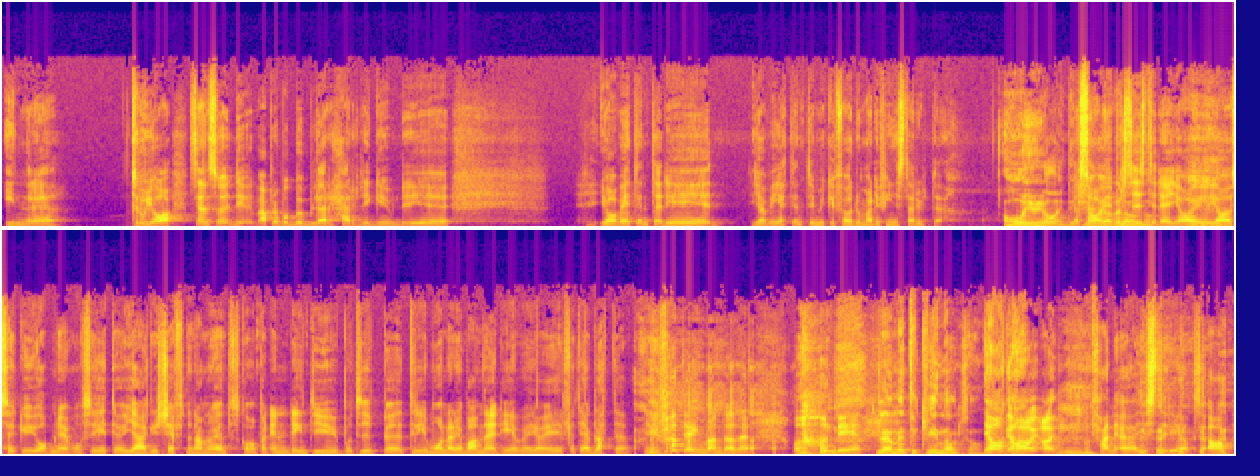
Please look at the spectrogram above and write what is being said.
inre... Tror jag. Sen så, det, apropå bubblor, herregud. Det, är- jag vet inte. Det är, jag vet inte hur mycket fördomar det finns där ute. Oj, oj, oj. Det Jag sa ju precis till dig, jag, jag söker jobb nu och så heter jag Jägers i efternamn och jag har inte fått komma på en enda intervju på typ eh, tre månader. Jag bara, nej, det är, jag är för att jag är blatte. Det är för att jag är invandrare. Och det, Glöm inte kvinna också. Ja, ja, ja, fan, ja just det, det också. Ja.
